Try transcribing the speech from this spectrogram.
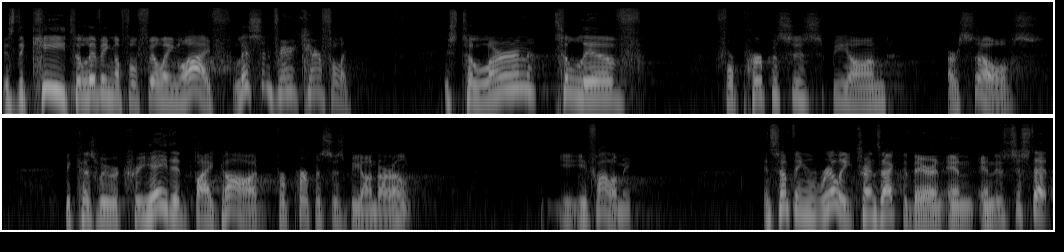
is the key to living a fulfilling life. Listen very carefully. Is to learn to live for purposes beyond ourselves because we were created by God for purposes beyond our own. You, you follow me? And something really transacted there, and, and, and it's just that,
